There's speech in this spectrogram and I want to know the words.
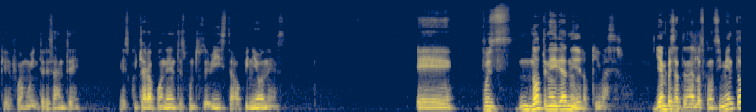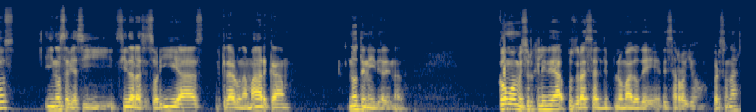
que fue muy interesante, escuchar a ponentes, puntos de vista, opiniones. Eh, pues no tenía idea ni de lo que iba a hacer. Ya empecé a tener los conocimientos y no sabía si, si dar asesorías, crear una marca, no tenía idea de nada. ¿Cómo me surge la idea? Pues gracias al diplomado de desarrollo personal.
